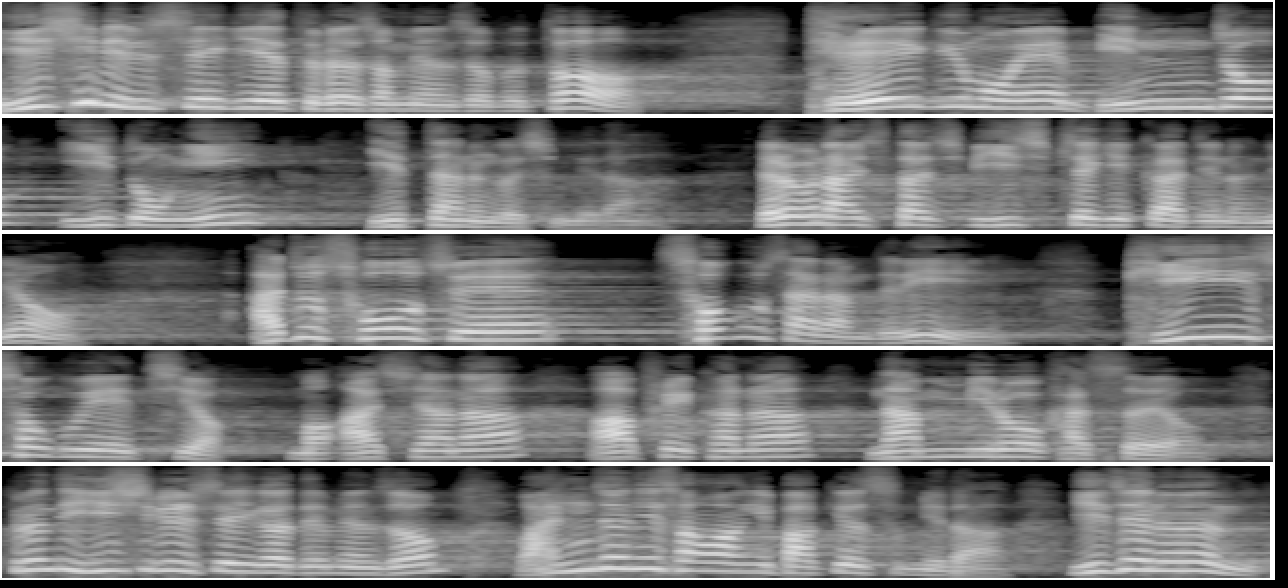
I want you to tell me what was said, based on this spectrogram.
21세기에 들어서면서부터 대규모의 민족 이동이 있다는 것입니다. 여러분 아시다시피 20세기까지는요, 아주 소수의 서구 사람들이 비서구의 지역, 뭐 아시아나 아프리카나 남미로 갔어요. 그런데 21세기가 되면서 완전히 상황이 바뀌었습니다. 이제는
